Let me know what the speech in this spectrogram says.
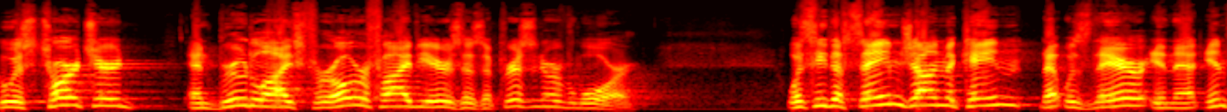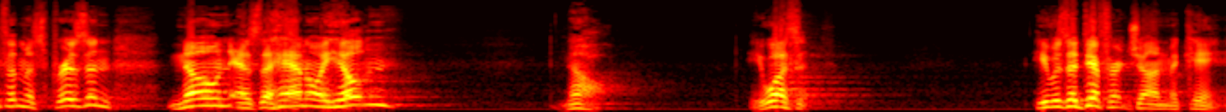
who was tortured and brutalized for over five years as a prisoner of war. Was he the same John McCain that was there in that infamous prison known as the Hanoi Hilton? No, he wasn't. He was a different John McCain.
